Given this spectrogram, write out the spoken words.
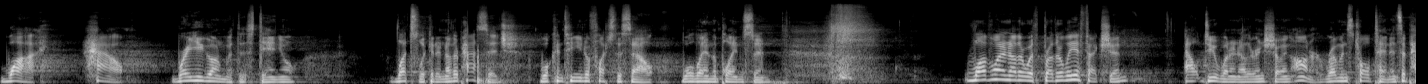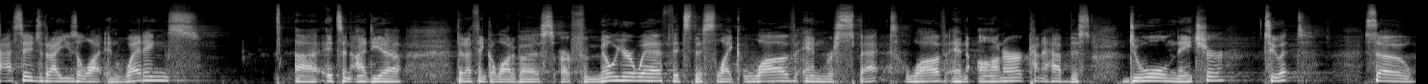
why? How? Where are you going with this, Daniel? Let's look at another passage. We'll continue to flesh this out. We'll land the plane soon. Love one another with brotherly affection, outdo one another in showing honor. Romans 12:10. It's a passage that I use a lot in weddings. Uh, it's an idea that I think a lot of us are familiar with. It's this like love and respect, love and honor kind of have this dual nature to it. So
